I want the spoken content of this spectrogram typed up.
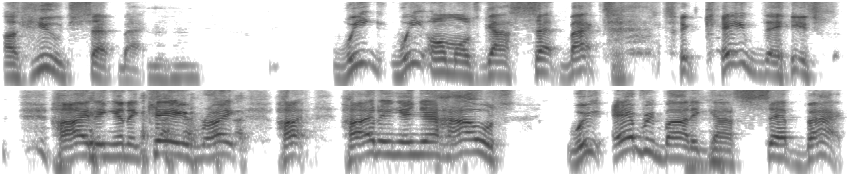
a huge setback. Mm-hmm we we almost got set back to, to cave days, hiding in a cave, right? Hi, hiding in your house. We everybody got set back,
